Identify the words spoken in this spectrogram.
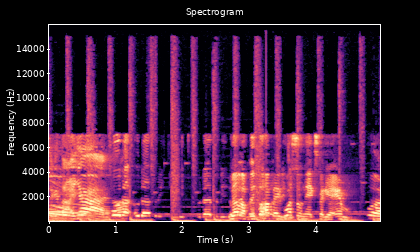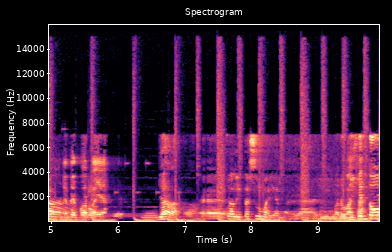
ceritanya. Itu udah udah 3G udah 3G Enggak, waktu itu HP gua Sony Xperia M. Wah. MP4 lah ya. ya lah. Eh, kualitas lumayan lah. Ya Pada bikin tuh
